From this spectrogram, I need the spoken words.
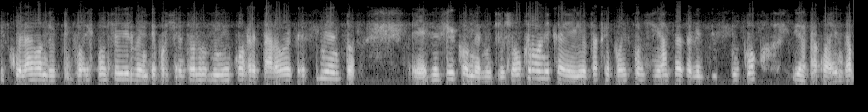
escuelas donde tú puedes conseguir 20% de los niños con retardo de crecimiento, es decir, con desnutrición crónica, y hay otras que puedes conseguir hasta 35 y hasta 40%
